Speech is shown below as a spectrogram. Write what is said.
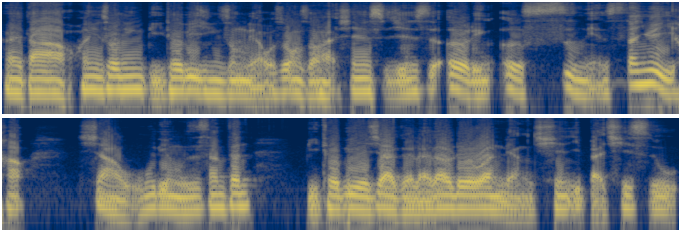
嗨，大家好，欢迎收听比特币轻松聊，我是王守海。现在时间是二零二四年三月一号下午五点五十三分，比特币的价格来到六万两千一百七十五，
